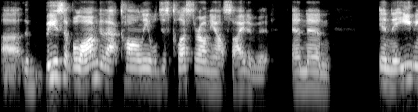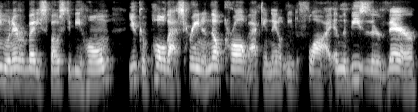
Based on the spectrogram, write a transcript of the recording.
Uh, the bees that belong to that colony will just cluster on the outside of it, and then in the evening when everybody's supposed to be home, you can pull that screen and they'll crawl back in. They don't need to fly. And the bees that are there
